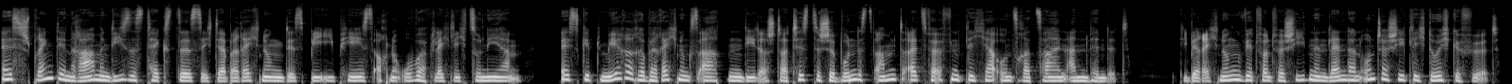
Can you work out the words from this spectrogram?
Es sprengt den Rahmen dieses Textes, sich der Berechnung des BIPs auch nur oberflächlich zu nähern. Es gibt mehrere Berechnungsarten, die das Statistische Bundesamt als Veröffentlicher unserer Zahlen anwendet. Die Berechnung wird von verschiedenen Ländern unterschiedlich durchgeführt.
